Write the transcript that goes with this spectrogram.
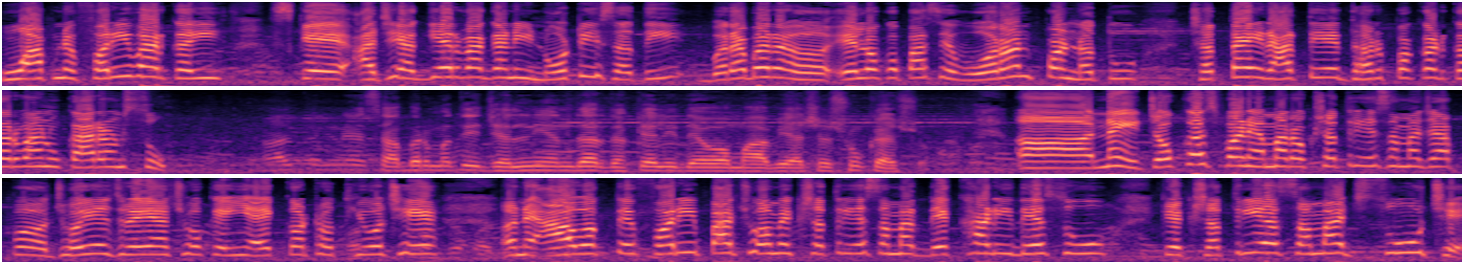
હું આપને ફરીવાર કહીશ કે આજે અગિયાર વાગ્યાની નોટિસ હતી. બરાબર એ લોકો પાસે વોરંટ પણ નહોતું. છતાંય રાતે ધરપકડ કરવાનું કારણ શું? હાલ તમને સાબરમતી જેલની અંદર ધકેલી દેવામાં આવ્યા છે. શું કહેશો? નહીં ચોક્કસપણે અમારો ક્ષત્રિય સમાજ આપ જોઈ જ રહ્યા છો કે અહીંયા એકઠો થયો છે અને આ વખતે ફરી પાછું અમે ક્ષત્રિય સમાજ દેખાડી દેશું કે ક્ષત્રિય સમાજ શું છે.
